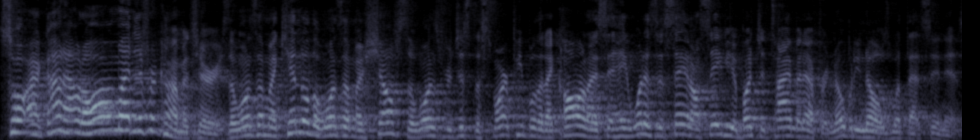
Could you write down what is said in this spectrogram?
So I got out all my different commentaries the ones on my Kindle, the ones on my shelves, the ones for just the smart people that I call and I say, hey, what does this say? And I'll save you a bunch of time and effort. Nobody knows what that sin is.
